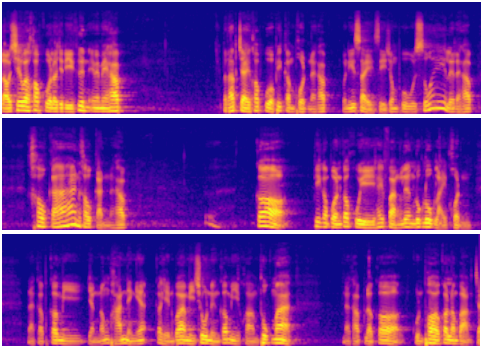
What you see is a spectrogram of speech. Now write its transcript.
เราเชื่อว่าครอบครัวเราจะดีขึ้นเอเมนไหมครับประทับใจครอบครัวพี่กำพลนะครับ วันนี้ใส่สีชมพูสวยเลยนะครับ เข้ากันเข้ากันนะครับ ก็พี่กำพลก็คุยให้ฟังเรื่องลูกๆหลายคนนะครับ ก็มีอย่างน้องพันธ์อย่างเงี้ยก็เห็นว่ามีช่วงหนึ่งก็มีความทุกข์มาก นะครับ แล้วก็คุณพ่อก็ลำบากใจ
